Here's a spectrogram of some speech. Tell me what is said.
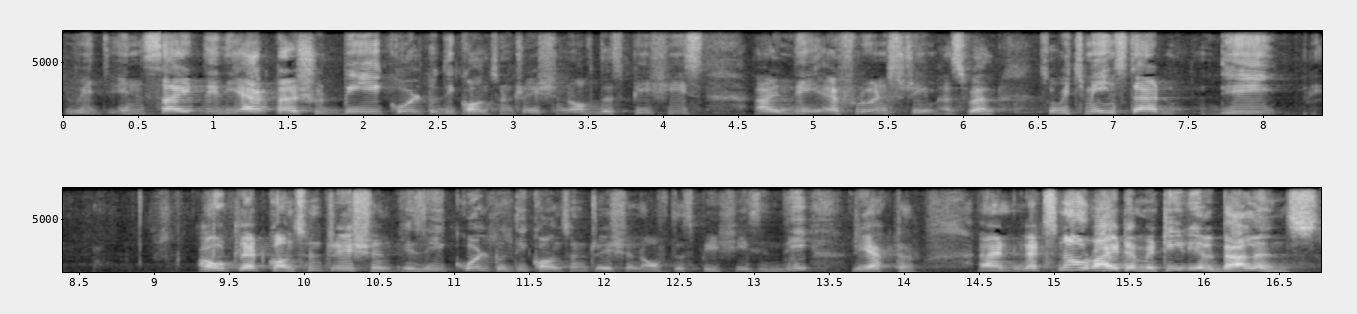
which inside the reactor should be equal to the concentration of the species in the effluent stream as well. So, which means that the outlet concentration is equal to the concentration of the species in the reactor. And let us now write a material balance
